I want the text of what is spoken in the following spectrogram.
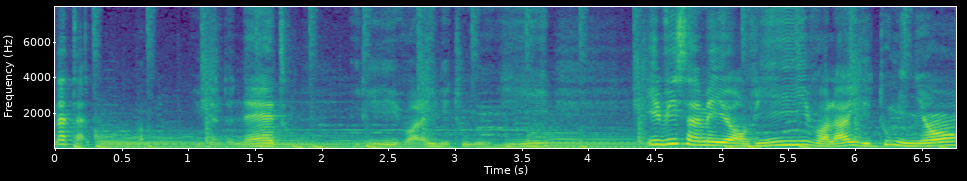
natal. il vient de naître, il est, voilà, il est tout vie. Il vit sa meilleure vie, voilà, il est tout mignon,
